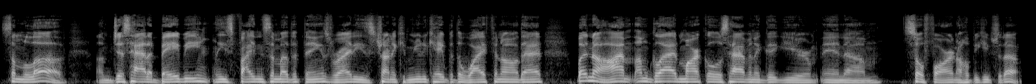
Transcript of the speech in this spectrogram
some love. Um, just had a baby. He's fighting some other things, right? He's trying to communicate with the wife and all that. But no, I'm I'm glad Marco is having a good year and um so far, and I hope he keeps it up.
